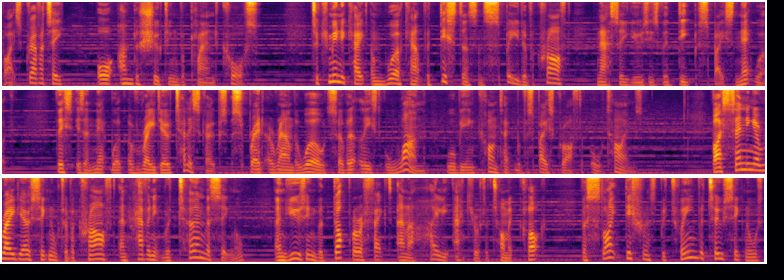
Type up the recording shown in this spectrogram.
by its gravity or undershooting the planned course. To communicate and work out the distance and speed of a craft, NASA uses the Deep Space Network. This is a network of radio telescopes spread around the world so that at least one will be in contact with the spacecraft at all times. By sending a radio signal to the craft and having it return the signal, and using the Doppler effect and a highly accurate atomic clock, the slight difference between the two signals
